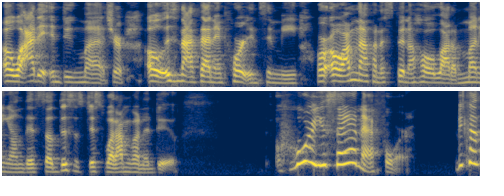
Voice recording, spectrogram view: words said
oh, I didn't do much, or oh, it's not that important to me, or oh, I'm not going to spend a whole lot of money on this. So this is just what I'm going to do. Who are you saying that for? Because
